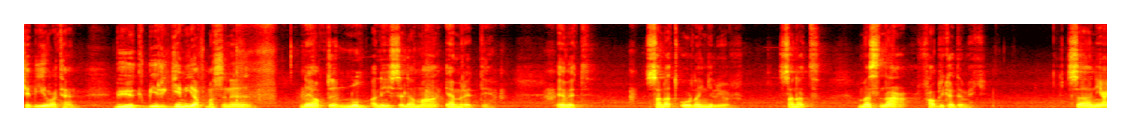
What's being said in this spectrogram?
kebireten büyük bir gemi yapmasını ne yaptı? Nuh Aleyhisselam'a emretti. Evet. Sanat oradan geliyor. Sanat. Masna fabrika demek. Sani'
